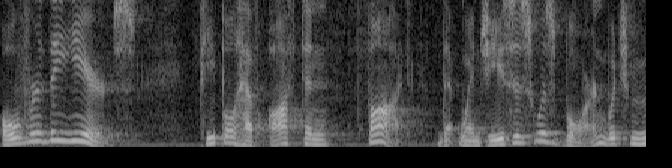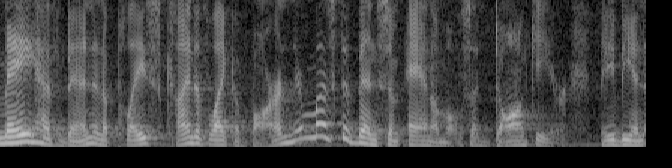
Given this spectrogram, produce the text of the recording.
over the years, people have often thought that when Jesus was born, which may have been in a place kind of like a barn, there must have been some animals, a donkey or maybe an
